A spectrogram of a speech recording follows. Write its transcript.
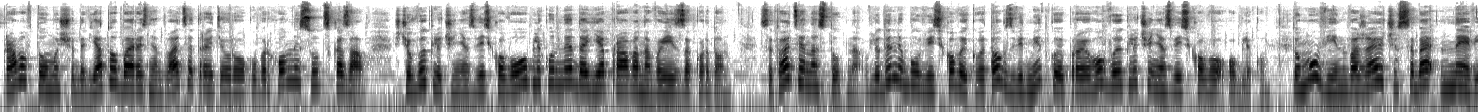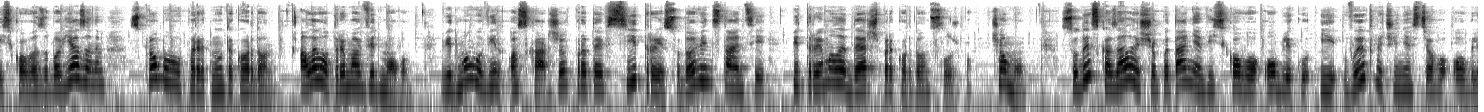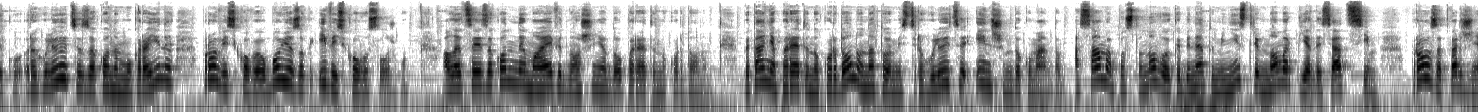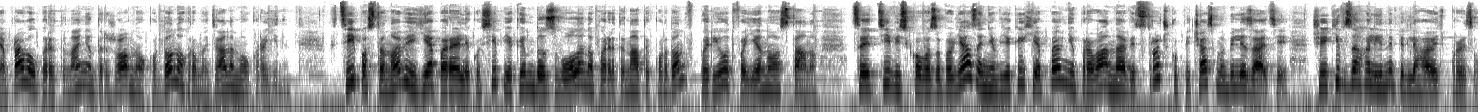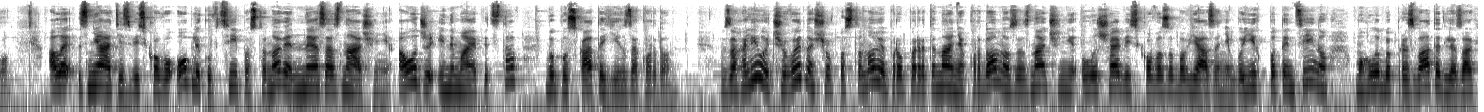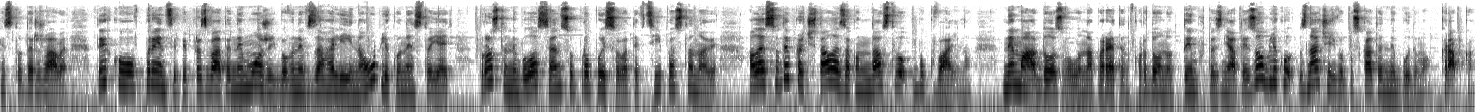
Справа в тому, що 9 березня 2023 року Верховний суд сказав, що виключення з військового обліку не дає права на виїзд за кордон. Ситуація наступна: в людини був військовий квиток з відміткою про його виключення з військового обліку. Тому він, вважаючи себе не військово зобов'язаним, спробував перетнути кордон, але отримав відмову. Відмову він оскаржив, проте всі три судові інстанції підтримали Держприкордонслужбу. Чому? Суди сказали, що питання військового обліку і виключення з цього обліку регулюється законом України про військовий обов'язок і військову службу. Але цей закон не має відношення до перетину кордону. Питання перетину кордону натомість регулюється іншим документом, а саме постановою Кабінету міністрів номер 57 про затвердження правил перетинання державного кордону громадянами України. В цій постанові є перелік осіб, яким дозволено перетинати кордон в період воєнного стану. Це ті військовозобов'язані, в яких є певні права на відстрочку під час мобілізації, чи які взагалі не підлягають призову. Але зняті з військового обліку в цій постанові не зазначені, а отже, і немає підстав випускати їх за кордон. Взагалі, очевидно, що в постанові про перетинання кордону зазначені лише військовозобов'язані, бо їх потенційно могли би призвати для захисту держави. Тих, кого в принципі призвати не можуть, бо вони взагалі на обліку не стоять, просто не було сенсу прописувати в цій постанові. Але суди прочитали законодавство буквально: нема дозволу на перетин кордону тим, хто знятий з обліку, значить випускати не будемо. Крапка.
